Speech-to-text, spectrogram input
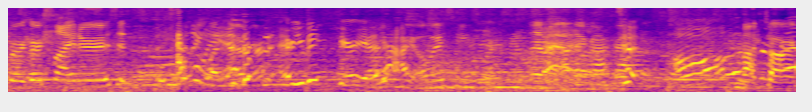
burger sliders. It's, it's really Emily, whatever. this, are you being serious? Yeah, I always change it. Then my other background. Oh, It's not dark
